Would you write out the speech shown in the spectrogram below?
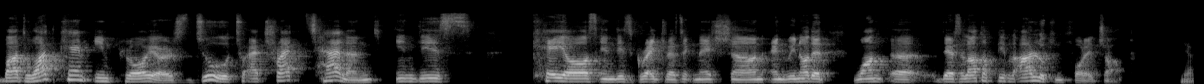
But what can employers do to attract talent in this chaos, in this great resignation? And we know that one, uh, there's a lot of people are looking for a job. Yeah.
